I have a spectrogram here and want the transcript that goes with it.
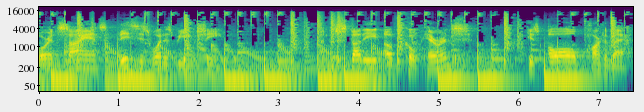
Or in science, this is what is being seen. And the study of coherence is all part of that.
